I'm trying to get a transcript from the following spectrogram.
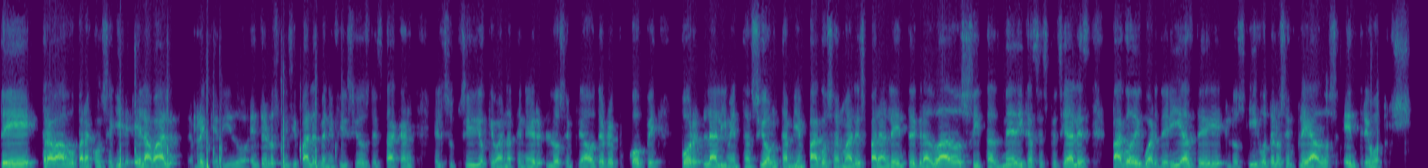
de trabajo para conseguir el aval requerido. Entre los principales beneficios destacan el subsidio que van a tener los empleados de Recope por la alimentación, también pagos anuales para lentes graduados, citas médicas especiales, pago de guarderías de los hijos de los empleados, entre otros.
